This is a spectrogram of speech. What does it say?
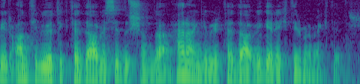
bir antibiyotik tedavisi dışında herhangi bir tedavi gerektirmemektedir.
